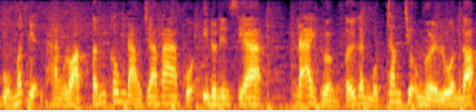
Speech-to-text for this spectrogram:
vụ mất điện hàng loạt tấn công đảo Java của Indonesia đã ảnh hưởng tới gần 100 triệu người luôn đó.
